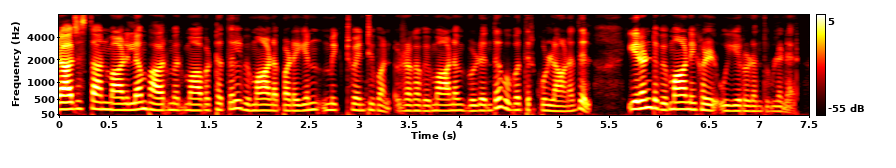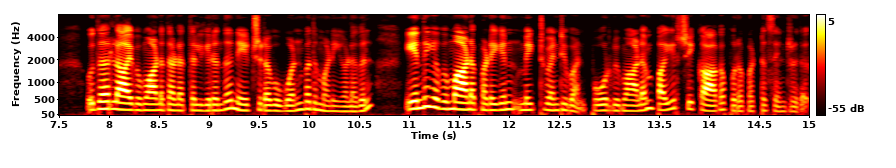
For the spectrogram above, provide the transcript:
ராஜஸ்தான் மாநிலம் பார்மர் மாவட்டத்தில் விமானப்படையின் மிக் டுவெண்டி ஒன் ரக விமானம் விழுந்து விபத்திற்குள்ளானதில் இரண்டு விமானிகள் உயிரிழந்துள்ளனர். உதர்லாய் விமான தளத்தில் இருந்து நேற்றிரவு ஒன்பது மணியளவில் இந்திய விமானப்படையின் மிக் டுவெண்டி ஒன் போர் விமானம் பயிற்சிக்காக புறப்பட்டு சென்றது.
